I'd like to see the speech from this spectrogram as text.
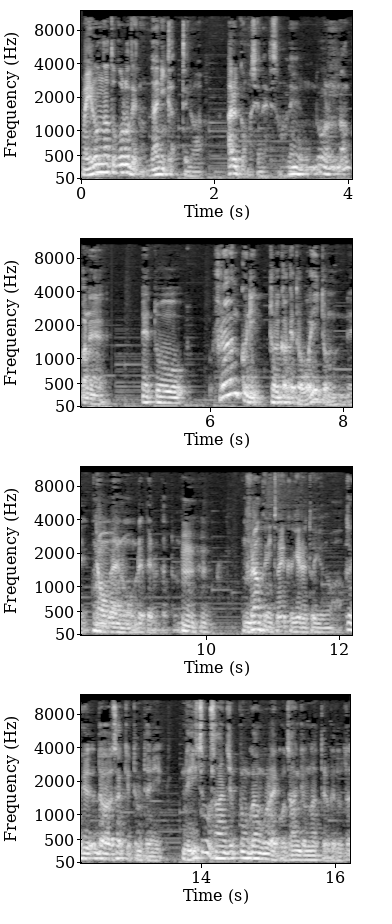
まあいろんなところでの何かっていうのはあるかもしれないですもんね。うん。だからなんかねえっ、とフランクに問いかけた方がいいと思うんでこのぐらいのレベルだとね、うんうん。フランクに問いかけるというのは、さっきだからさっき言ったみたいに、ね、いつも30分間ぐらいこう残業になってるけどだ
